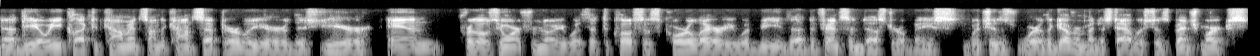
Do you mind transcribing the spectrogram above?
Uh, DOE collected comments on the concept earlier this year. And for those who aren't familiar with it, the closest corollary would be the defense industrial base, which is where the government establishes benchmarks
